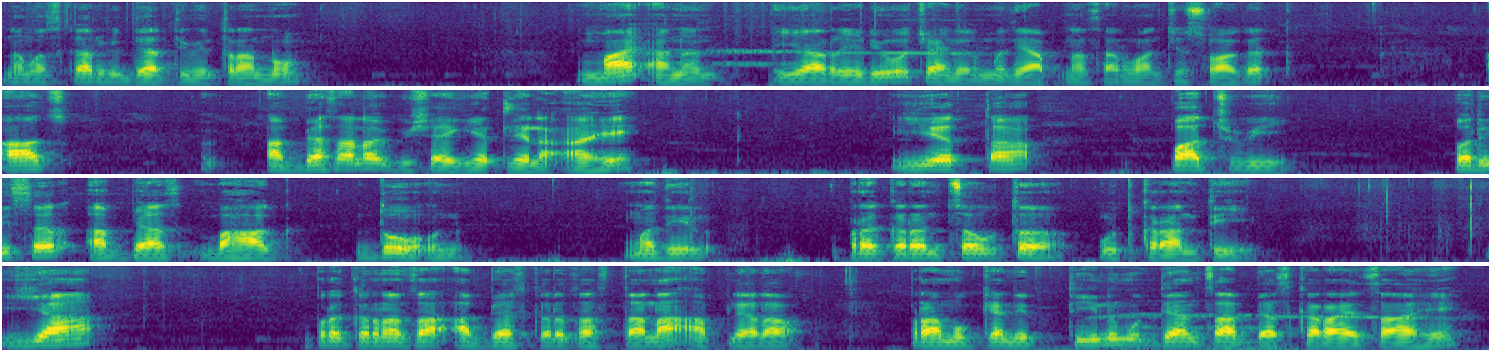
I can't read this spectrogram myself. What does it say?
नमस्कार विद्यार्थी मित्रांनो. माय आनंद या रेडिओ चॅनलमध्ये आपणा सर्वांचे स्वागत. आज अभ्यासाला विषय घेतलेला आहे. इयत्ता पाचवी परिसर अभ्यास भाग दोन मधील प्रकरण चौथं उत्क्रांती. या प्रकरणाचा अभ्यास करत असताना आपल्याला प्रामुख्याने तीन मुद्द्यांचा अभ्यास करायचा आहे.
